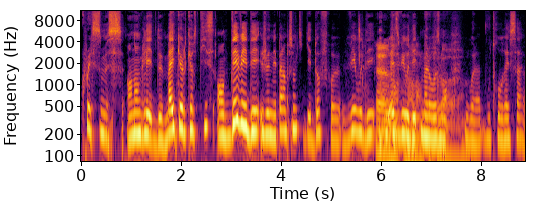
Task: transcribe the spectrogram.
Christmas en anglais de Michael Curtis en DVD. Je n'ai pas l'impression qu'il y ait d'offres VOD Euh, ou non, SVOD, non, non, malheureusement. falloir, euh, Voilà, vous trouverez ça euh,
